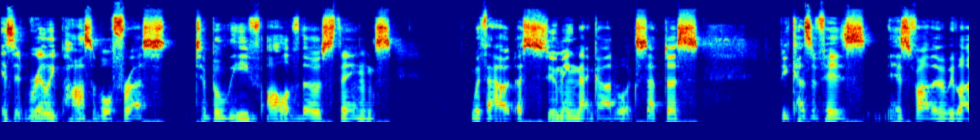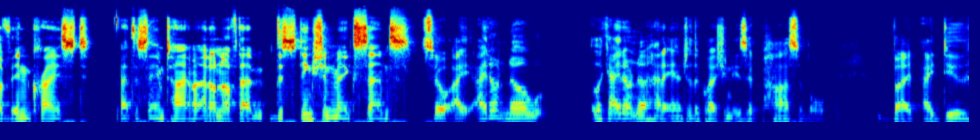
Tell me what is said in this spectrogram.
is it really possible for us to believe all of those things without assuming that God will accept us because of his his fatherly love in Christ at the same time. I don't know if that distinction makes sense. So I I don't know like I don't know how to answer the question is it possible? But I do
